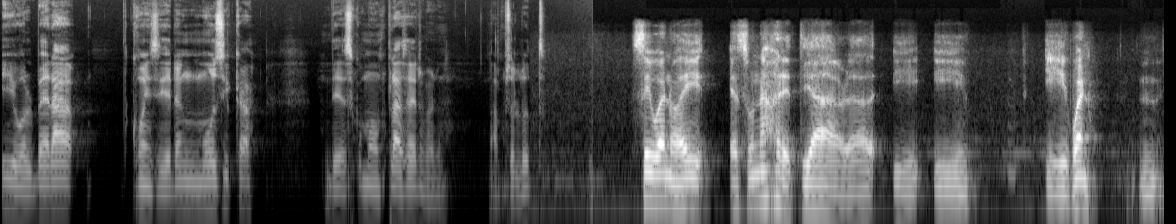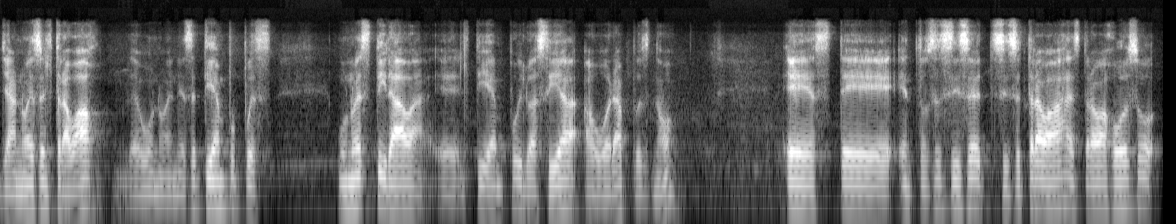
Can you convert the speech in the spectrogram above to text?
y volver a coincidir en música es como un placer, ¿verdad? Absoluto. Sí, bueno, ahí es una breteada, ¿verdad? Y, y, y, bueno, ya no es el trabajo de uno. En ese tiempo, pues, uno estiraba el tiempo y lo hacía, ahora, pues no. Este, entonces sí se, sí se trabaja, es trabajoso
